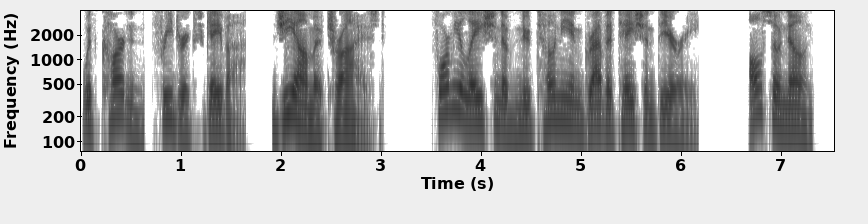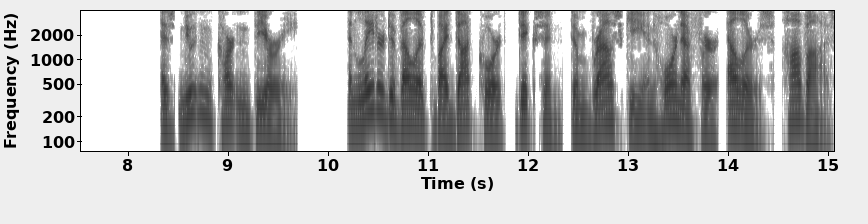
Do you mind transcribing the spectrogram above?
With Cartan, Friedrichs gave a geometrized Formulation of Newtonian gravitation theory also known as Newton-Cartan theory and later developed by D'Hautcourt, Dixon, Dombrowski and Horneffer, Ehlers, Havas,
